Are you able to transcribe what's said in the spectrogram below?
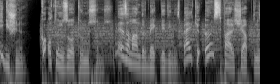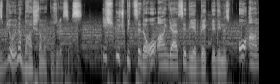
Bir düşünün. Koltuğunuza oturmuşsunuz. Ne zamandır beklediğiniz, belki ön sipariş yaptığınız bir oyuna başlamak üzeresiniz. İş güç bitse de o an gelse diye beklediğiniz o an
